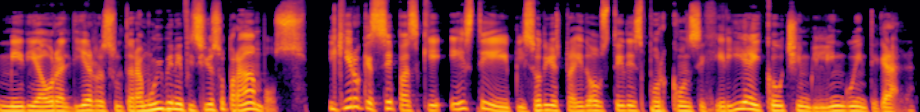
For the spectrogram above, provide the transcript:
Media hora al día resultará muy beneficioso para ambos. Y quiero que sepas que este episodio es traído a ustedes por Consejería y Coaching Bilingüe Integral.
